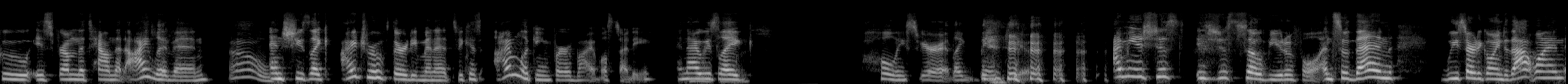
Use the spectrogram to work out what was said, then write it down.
who is from the town that I live in. Oh. And she's like, I drove 30 minutes because I'm looking for a Bible study. And oh I was gosh. like, Holy Spirit, like, thank you. I mean, it's just, it's just so beautiful. And so then we started going to that one.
